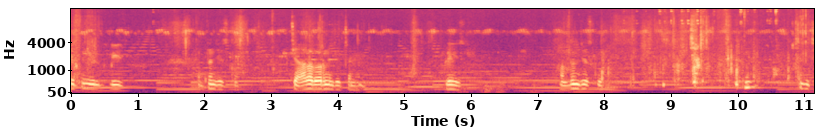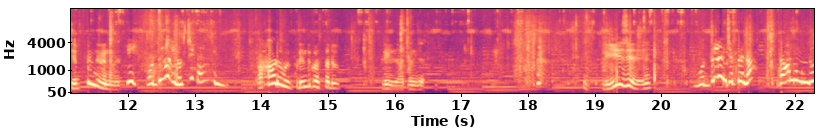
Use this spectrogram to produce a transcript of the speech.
చెప్పింది విను ప్లీజ్. అర్థం చేసుకో. చాలా దూరం నుంచి వచ్చాను నేను. ప్లీజ్. అర్థం చేసుకో. చెప్పింది విన్నది. రాడు ఇప్పుడు ఎందుకు వస్తాడు? ప్లీజ్ అర్థం చేసుకో. ప్లీజ్. వద్దులు అని చెప్పానా? రాను ముందు.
